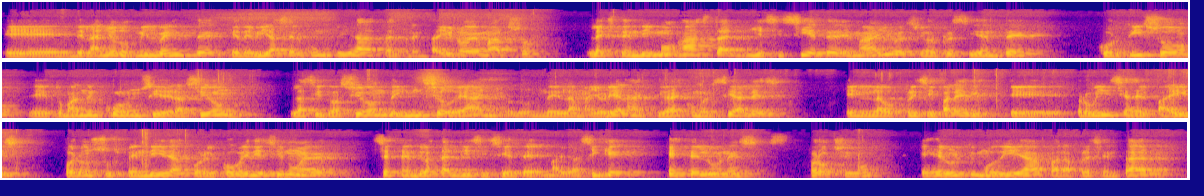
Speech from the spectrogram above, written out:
eh, del año 2020, que debía ser cumplida hasta el 31 de marzo, la extendimos hasta el 17 de mayo. El señor presidente Cortizo, eh, tomando en consideración la situación de inicio de año, donde la mayoría de las actividades comerciales en las principales eh, provincias del país fueron suspendidas por el COVID-19, se extendió hasta el 17 de mayo. Así que este lunes próximo es el último día para presentar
